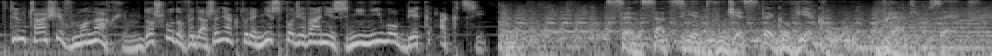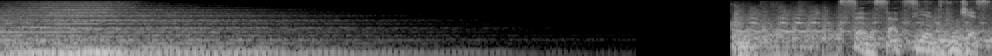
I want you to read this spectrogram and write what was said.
W tym czasie w Monachium doszło do wydarzenia, które niespodziewanie zmieniło bieg akcji. Sensacje XX wieku w Radiu Z. Sensacje XX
